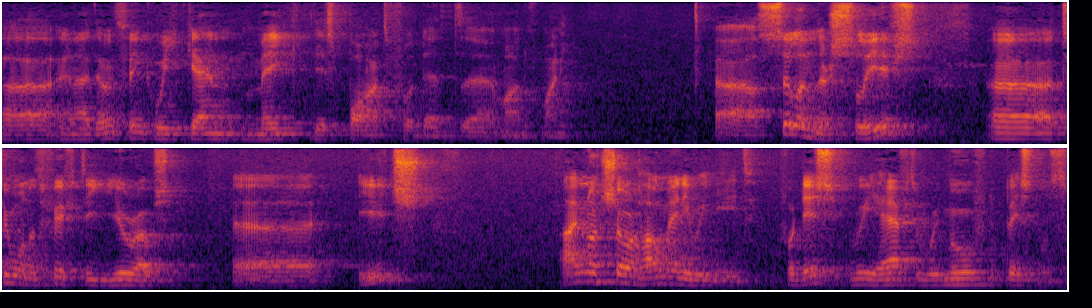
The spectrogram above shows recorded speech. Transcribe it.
Uh, and I don't think we can make this part for that uh, amount of money. Uh, cylinder sleeves, uh, 250 euros uh, each. I'm not sure how many we need. For this we have to remove the pistons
